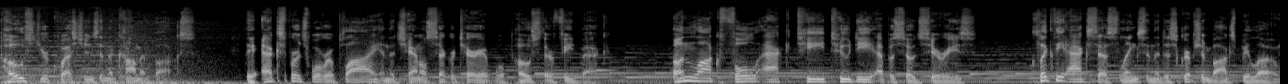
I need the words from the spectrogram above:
Post your questions in the comment box. The experts will reply and the channel secretariat will post their feedback. Unlock full Act T 2D episode series. Click the access links in the description box below.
